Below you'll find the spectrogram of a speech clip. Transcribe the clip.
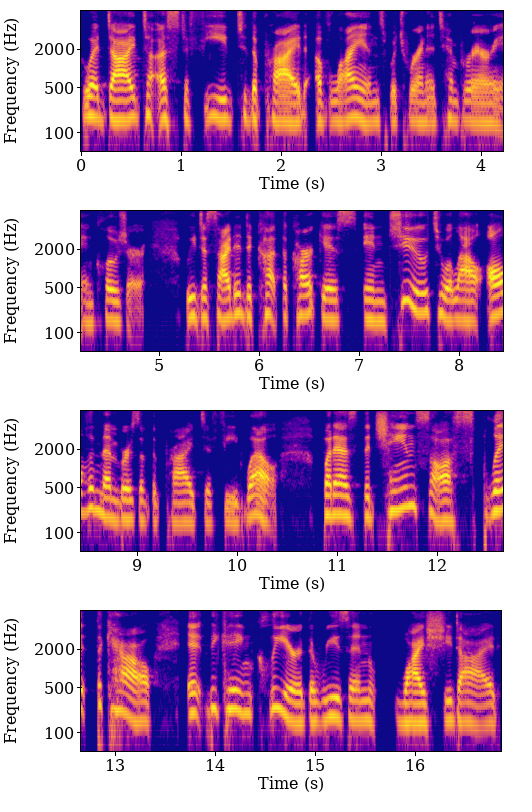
who had died to us to feed to the pride of lions, which were in a temporary enclosure. We decided to cut the carcass in two to allow all the members of the pride to feed well. But as the chainsaw split the cow, it became clear the reason why she died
